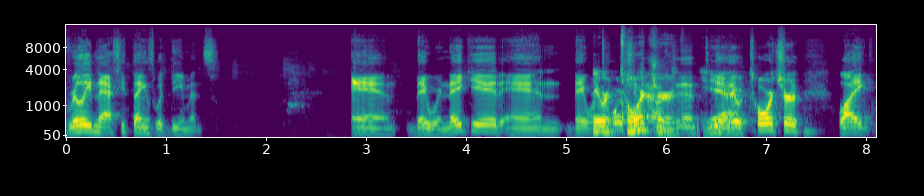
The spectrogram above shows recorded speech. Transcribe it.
really nasty things with demons. And they were naked and they were They were tortured. tortured, and- yeah, yeah. they were tortured. Like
